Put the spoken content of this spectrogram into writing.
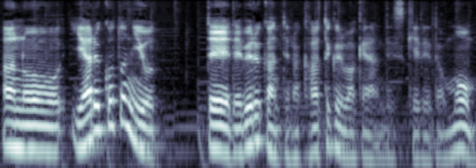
あのやることによってレベル感っていうのは変わってくるわけなんですけれども、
